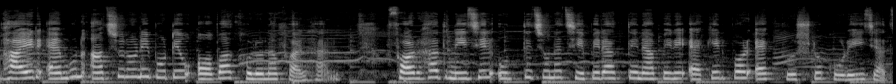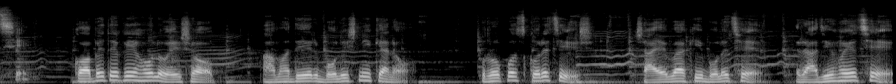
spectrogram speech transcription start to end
ভাইয়ের এমন আচরণে মোটেও অবাক হলো না ফারহান। ফরহাদ নিজের উত্তেজনা চেপে রাখতে না পেরে একের পর এক প্রশ্ন করেই যাচ্ছে। কবে থেকে হলো এসব? আমাদের বলিসনি কেন? প্রপোজ করেছিস? সাহেবা কি বলেছে? রাজি হয়েছে?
